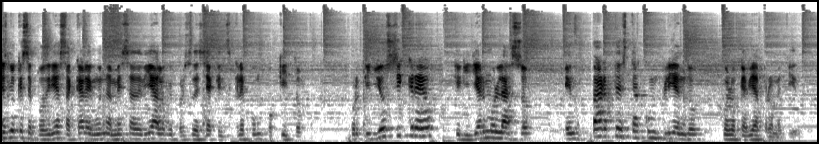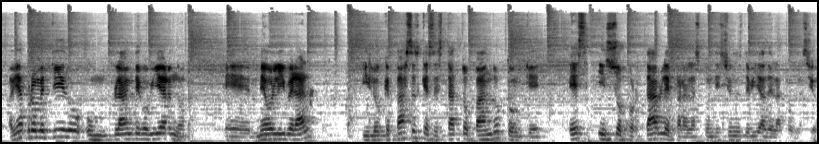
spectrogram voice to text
es lo que se podría sacar en una mesa de diálogo, y por eso decía que discrepo un poquito, porque yo sí creo que Guillermo Lazo en parte está cumpliendo con lo que había prometido. Había prometido un plan de gobierno eh, neoliberal y lo que pasa es que se está topando con que es insoportable para las condiciones de vida de la población.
